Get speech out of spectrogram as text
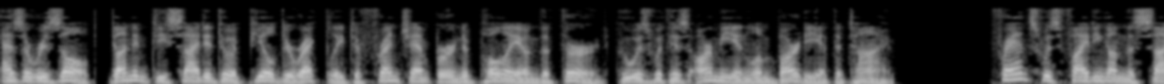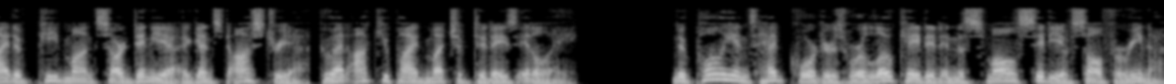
As a result, Dunant decided to appeal directly to French Emperor Napoleon III, who was with his army in Lombardy at the time. France was fighting on the side of Piedmont Sardinia against Austria, who had occupied much of today's Italy. Napoleon's headquarters were located in the small city of Solferino.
